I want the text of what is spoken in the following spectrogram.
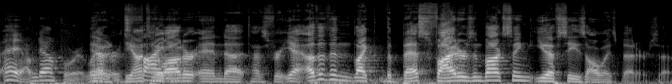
but hey, I'm down for it. Whatever. it's Deontay fighting. Wilder and uh, Tyson Fury. Yeah, other than like the best fighters in boxing, UFC is always better. So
